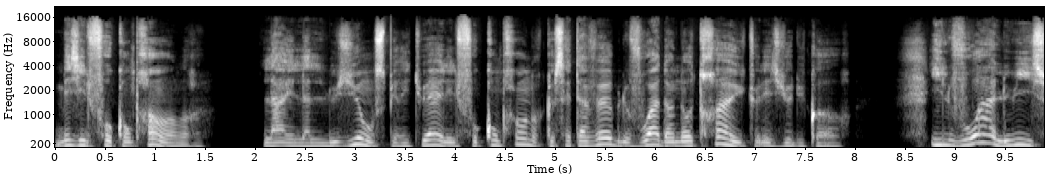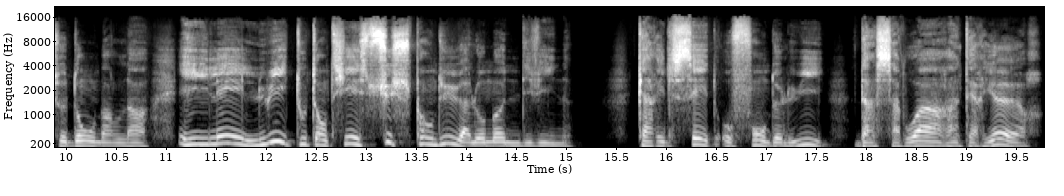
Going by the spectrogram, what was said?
Mais il faut comprendre Là est l'allusion spirituelle. Il faut comprendre que cet aveugle voit d'un autre œil que les yeux du corps. Il voit, lui, ce don d'Allah, et il est, lui, tout entier, suspendu à l'aumône divine, car il sait au fond de lui, d'un savoir intérieur,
